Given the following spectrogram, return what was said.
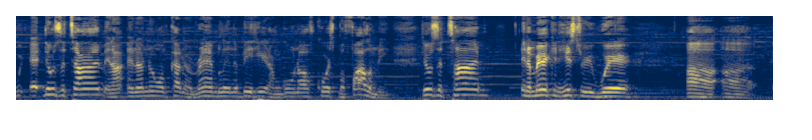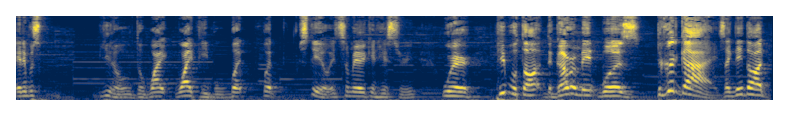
We, uh, there was a time, and I, and I know I'm kind of rambling a bit here, I'm going off course, but follow me. There was a time in American history where, uh, uh, and it was you know the white white people but but still it's american history where people thought the government was the good guys. Like they thought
